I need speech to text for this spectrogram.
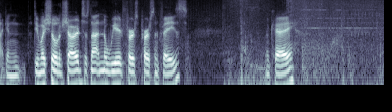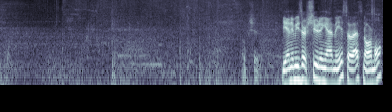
I can do my shoulder charge, it's not in a weird first person phase. Okay. Oh shit. The enemies are shooting at me, so that's normal.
